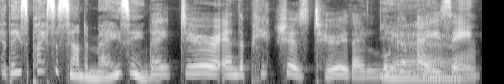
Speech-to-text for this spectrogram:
Yeah, these places sound amazing. They do, and the pictures too. They look Yeah. amazing.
